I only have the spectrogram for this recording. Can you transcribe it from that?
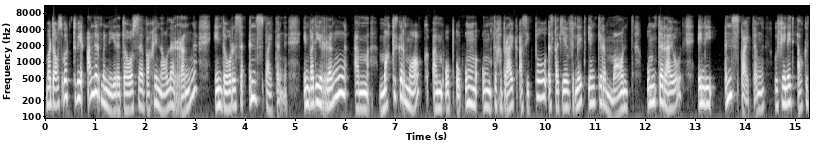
Maar daar's ook twee ander maniere. Daar's 'n vaginale ring en daar is 'n inspuiting. En wat die ring um makliker maak um op om om te gebruik as die pil is dat jy net een keer 'n maand om te ruil en die inspuiting hoef jy net elke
